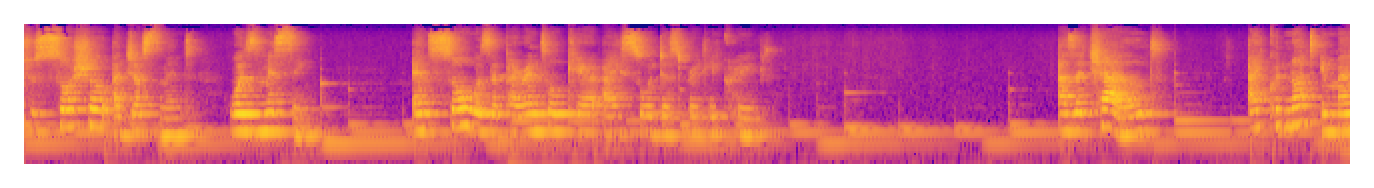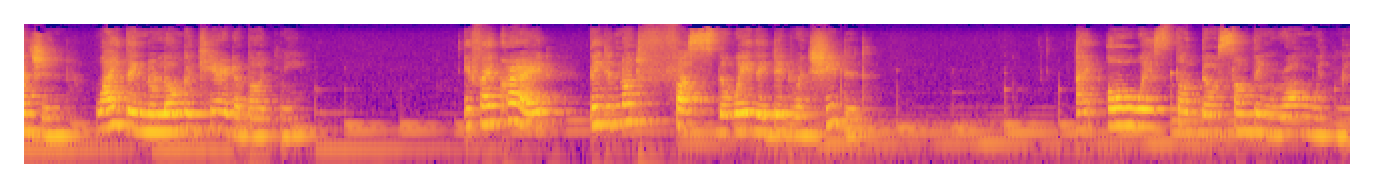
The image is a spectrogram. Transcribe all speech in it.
to social adjustment was missing, and so was the parental care I so desperately craved. As a child, I could not imagine why they no longer cared about me. If I cried, they did not fuss the way they did when she did. I always thought there was something wrong with me.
